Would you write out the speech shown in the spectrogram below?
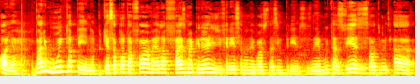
Olha, vale muito a pena, porque essa plataforma ela faz uma grande diferença no negócio das empresas. Né? Muitas vezes, a,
